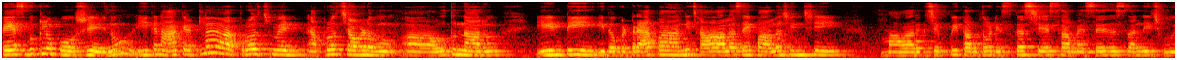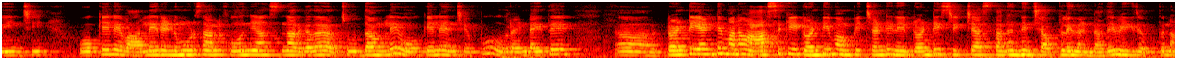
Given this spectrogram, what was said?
ఫేస్బుక్లో పోస్ట్ చేయను. ఇక నాకు ఎట్లా అప్రోచ్మెంట్ అప్రోచ్ అవ్వడం అవుతున్నారు? ఏంటి? ఇది ఒక ట్రాపా అని చాలాసేపు ఆలోచించి మా వారికి చెప్పి తనతో డిస్కస్ చేస్తా మెసేజెస్ అన్నీ చూపించి ఓకేలే వాళ్ళే రెండు మూడు సార్లు ఫోన్ చేస్తున్నారు కదా చూద్దాంలే ఓకేలే అని చెప్పు. రెండైతే ట్వంటీ అంటే మనం ఆశకి ట్వంటీ పంపించండి నేను ట్వంటీ స్టిచ్ చేస్తానని నేను చెప్పలేదండి అదే మీకు చెప్తున్నా.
